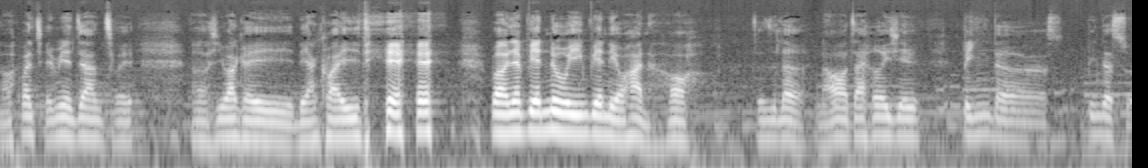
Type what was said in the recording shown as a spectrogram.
然后放前面这样吹，啊，希望可以凉快一点，不然人家边录音边流汗，哦，真是热，然后再喝一些冰的冰的水，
